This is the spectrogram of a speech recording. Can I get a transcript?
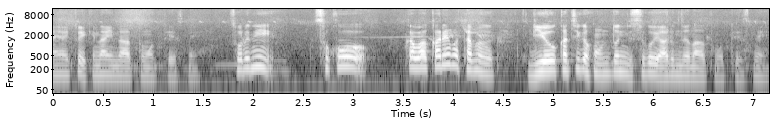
えないといけないなと思ってですねそれにそこが分かれば多分利用価値が本当にすごいあるんだなと思ってですね。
